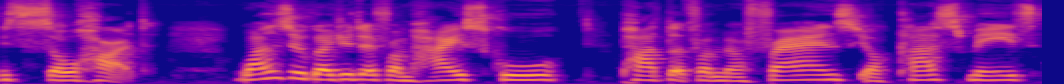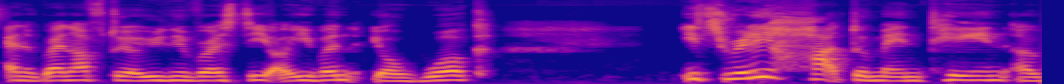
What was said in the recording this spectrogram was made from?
is so hard. Once you graduated from high school, parted from your friends, your classmates, and went off to your university or even your work, it's really hard to maintain a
